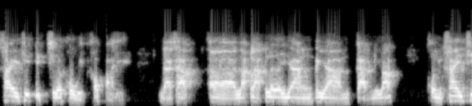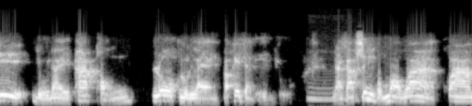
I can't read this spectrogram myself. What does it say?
ไข้ที่ติดเชื้อโควิดเข้าไปนะครับ หลักๆเลยยังพยายามการรับคนไข้ที่อยู่ในภาพของโรครุนแรงประเภทอย่างอื่นอยู่นะครับ ซึ่งผมมองว่าความ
